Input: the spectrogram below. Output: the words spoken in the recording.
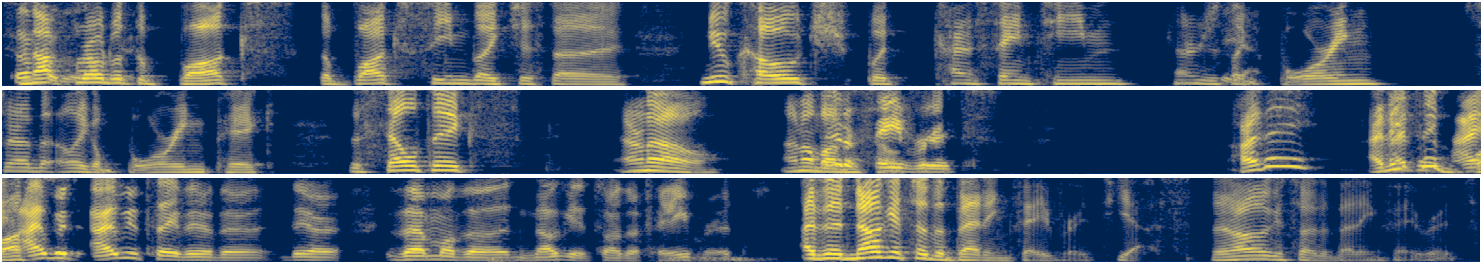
Except not thrilled with Lakers. the Bucks. The Bucks seemed like just a new coach, but kind of same team, kind of just Yeah. like boring. Sort of like a boring pick. The Celtics, I don't know. I don't know They're about the Celtics. favorites. Are they? I I think, think the I, Bucks. I would I would say they're the they're them or the Nuggets are the favorites. uh, the Nuggets are the betting favorites. Yes, the Nuggets are the betting favorites.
